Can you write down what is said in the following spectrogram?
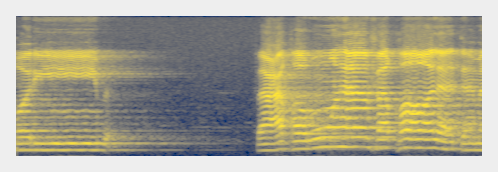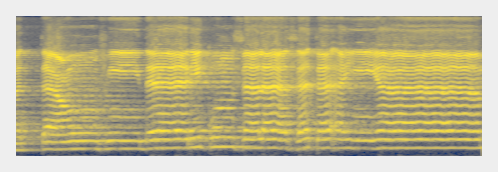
قريب. فعقروها فقال تمتعوا في داركم ثلاثة أيام.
